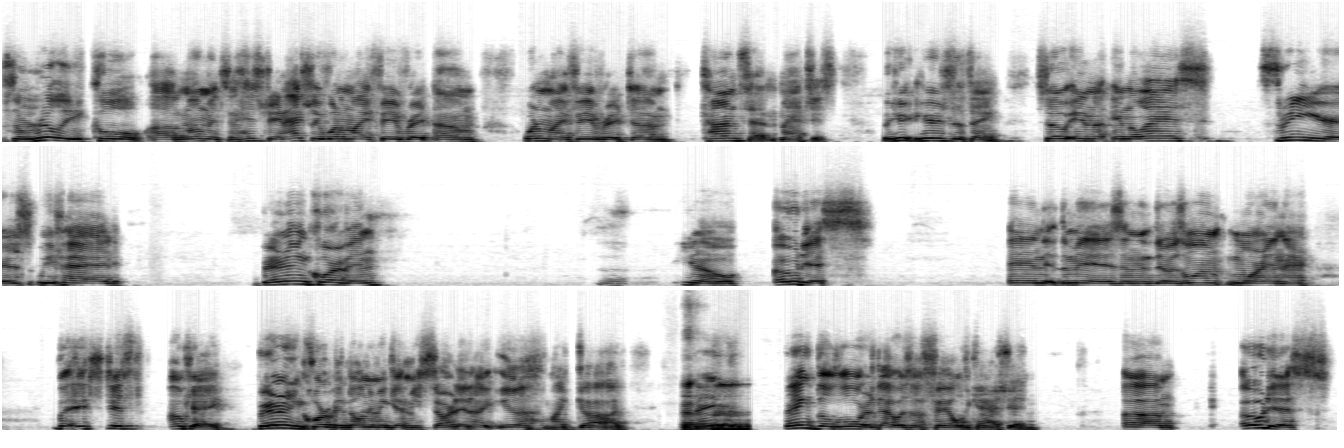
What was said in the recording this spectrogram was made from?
some really cool uh, moments in history, and actually one of my favorite um, one of my favorite um, concept matches. But here, here's the thing. So in in the last three years, we've had Baron Corbin, you know, Otis, and The Miz, and there was one more in there. But it's just okay. Baron Corbin, don't even get me started. I, yeah, my God. thank, thank the Lord that was a failed cash in. Um, Otis,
